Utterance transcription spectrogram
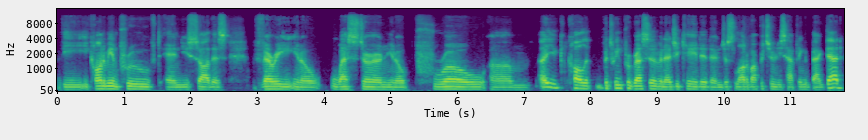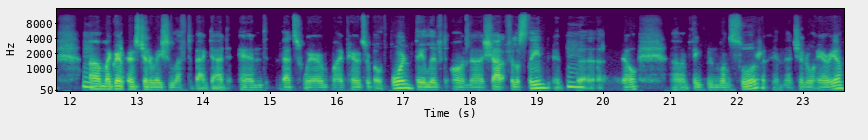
the economy improved and you saw this very you know western you know pro um, uh, you could call it between progressive and educated and just a lot of opportunities happening in baghdad. Mm. my grandparents generation left to baghdad and that's where my parents were both born. They lived on uh, Shara Filistin, Mhm. uh, you know uh, i think in mansour in that general area.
